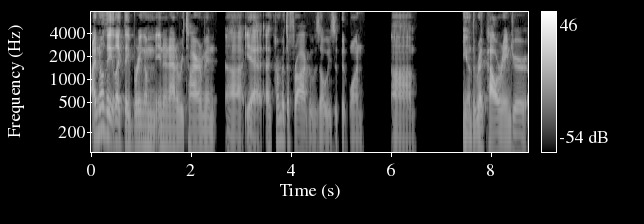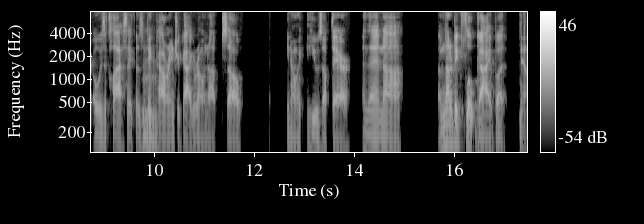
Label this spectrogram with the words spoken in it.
I know they like they bring them in and out of retirement. Uh, yeah, uh, Kermit the Frog was always a good one. Um, you know, the Red Power Ranger always a classic. I was a big Mhm. Power Ranger guy growing up, so you know he- he was up there. And then uh, I'm not a big float guy, but Yeah.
